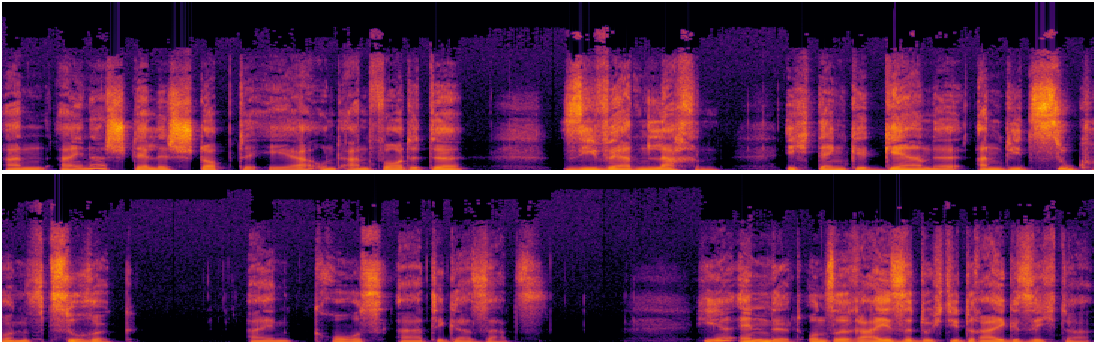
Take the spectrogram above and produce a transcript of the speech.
An einer Stelle stoppte er und antwortete Sie werden lachen, ich denke gerne an die Zukunft zurück. Ein großartiger Satz. Hier endet unsere Reise durch die drei Gesichter.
